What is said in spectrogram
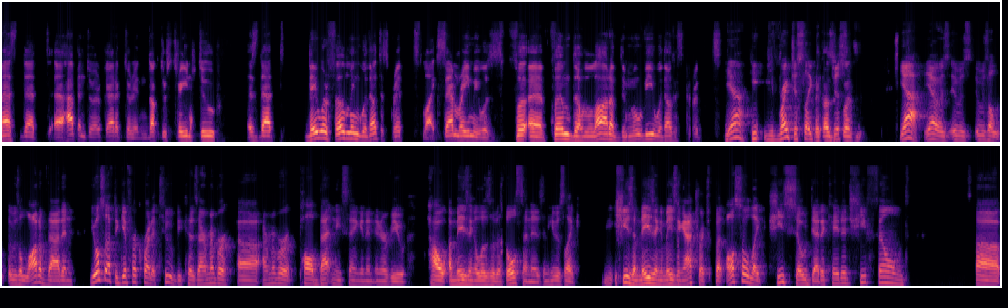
mess that uh, happened to her character in Doctor Strange 2 is that they were filming without a script. Like Sam Raimi was uh, filmed a lot of the movie without a script. Yeah, he, he right, just like because just, was, yeah, yeah, it was it was it was a it was a lot of that, and you also have to give her credit too because I remember uh, I remember Paul Bettany saying in an interview how amazing Elizabeth Olsen is, and he was like, she's amazing, amazing actress, but also like she's so dedicated. She filmed uh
